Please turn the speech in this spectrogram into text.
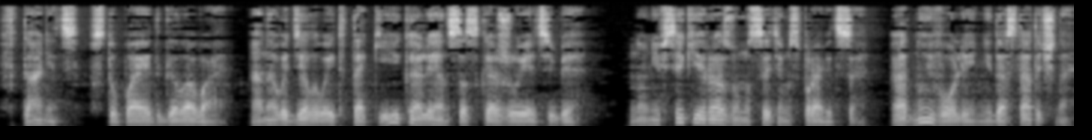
в танец вступает голова. Она выделывает такие коленца, скажу я тебе. Но не всякий разум с этим справится. Одной воли недостаточно.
